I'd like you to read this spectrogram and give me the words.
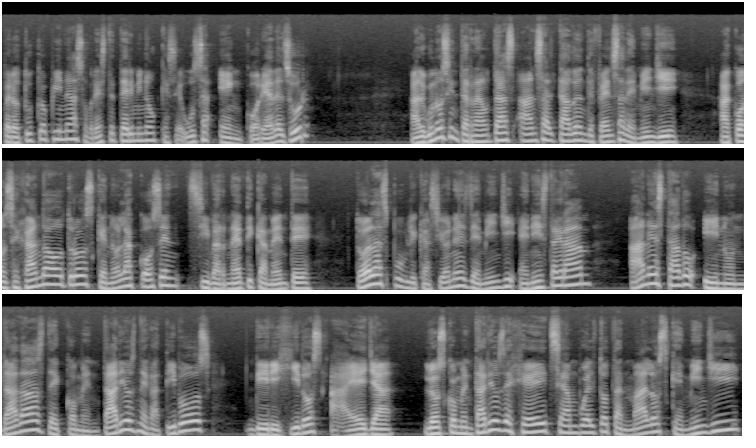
Pero tú qué opinas sobre este término que se usa en Corea del Sur? Algunos internautas han saltado en defensa de Minji, aconsejando a otros que no la acosen cibernéticamente. Todas las publicaciones de Minji en Instagram han estado inundadas de comentarios negativos dirigidos a ella. Los comentarios de hate se han vuelto tan malos que Minji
